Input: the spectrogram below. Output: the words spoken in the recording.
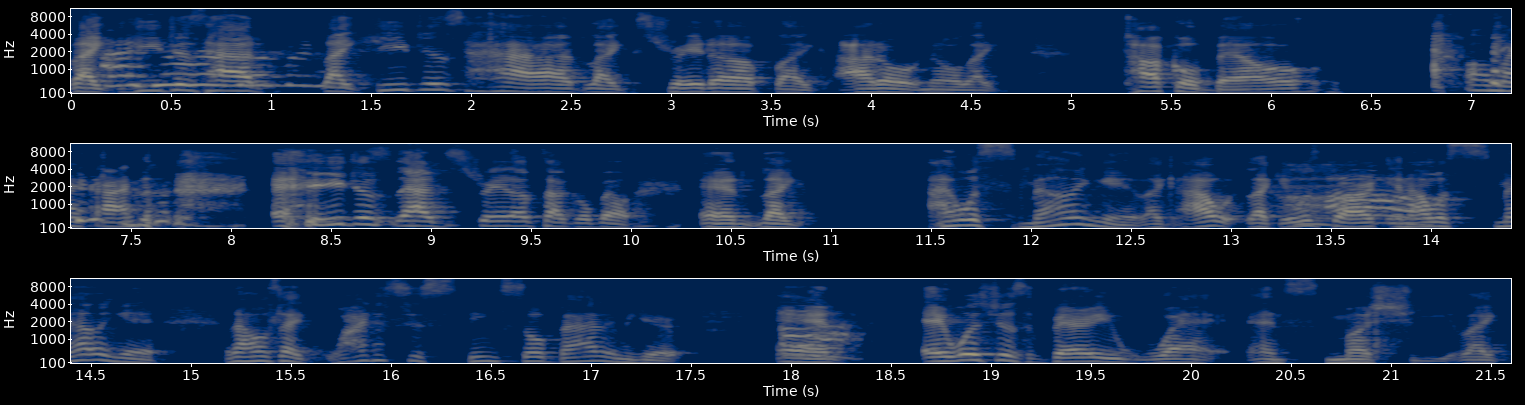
Like I he just had remember. like he just had like straight up like I don't know like Taco Bell Oh my god. and he just had straight up Taco Bell. And like I was smelling it. Like I w- like it was dark and I Oh. was smelling it. And I was like, why does this stink so bad in here? And Ah, it was just very wet and smushy. Like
